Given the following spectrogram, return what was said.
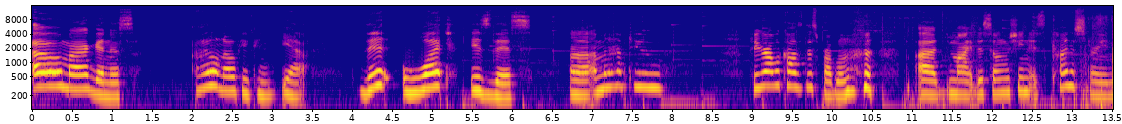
Oh my goodness. I don't know if you can, yeah. This, what is this? Uh, I'm gonna have to figure out what caused this problem. uh, my, this sewing machine is kind of strange.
